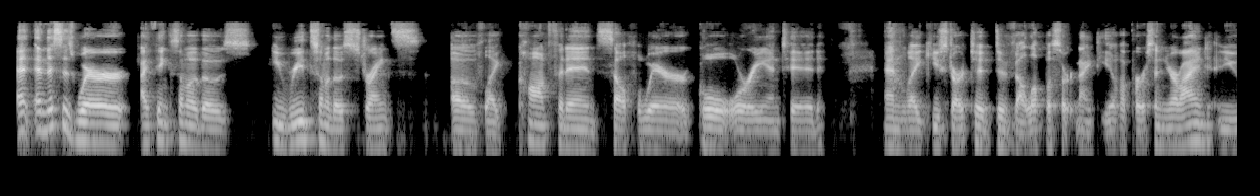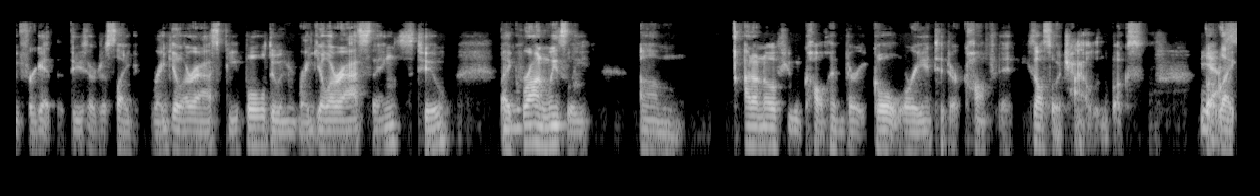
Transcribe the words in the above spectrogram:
and and this is where I think some of those you read some of those strengths of like confidence, self-aware, goal-oriented, and like you start to develop a certain idea of a person in your mind and you forget that these are just like regular ass people doing regular ass things too like Mhm. ron weasley um i don't know if you would call him very goal oriented or confident he's also a child in the books but like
